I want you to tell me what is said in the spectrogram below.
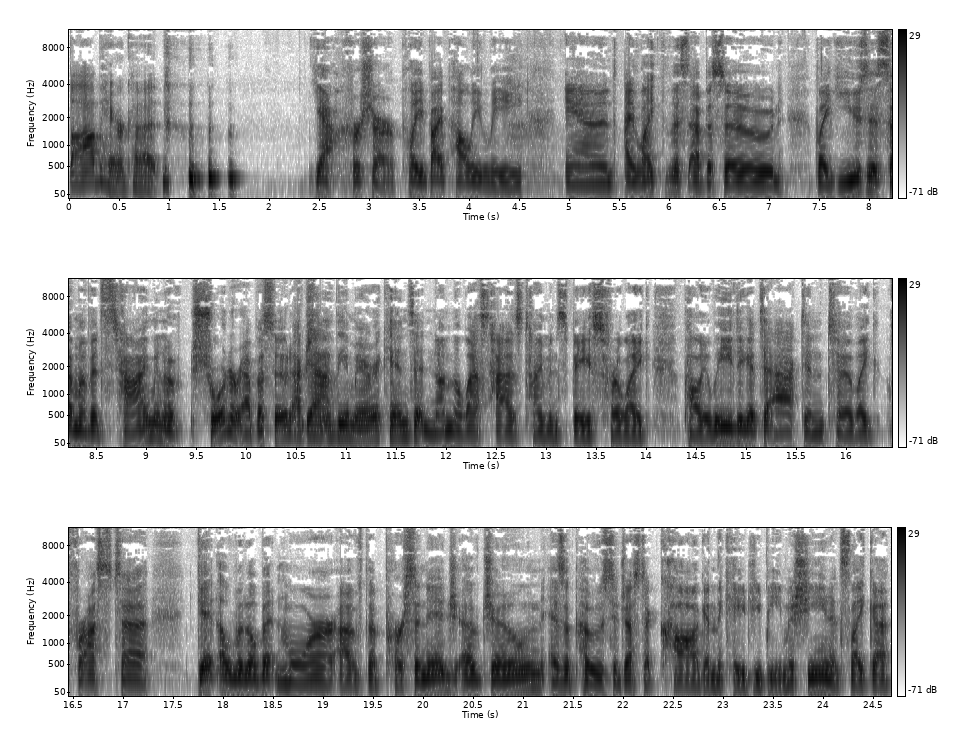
bob haircut. Yeah, for sure. Played by Polly Lee. And I liked this episode, like, uses some of its time in a shorter episode, actually, Yeah. of The Americans. It nonetheless has time and space for, like, Polly Lee to get to act and to, like, for us to get a little bit more of the personage of Joan as opposed to just a cog in the KGB machine. It's like a,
